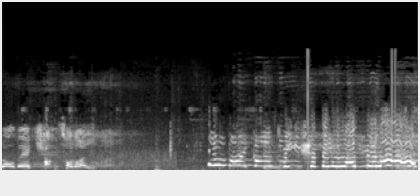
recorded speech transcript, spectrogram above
No, they're chats are like, oh my god, we should be one nil up.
